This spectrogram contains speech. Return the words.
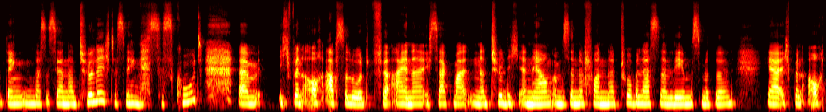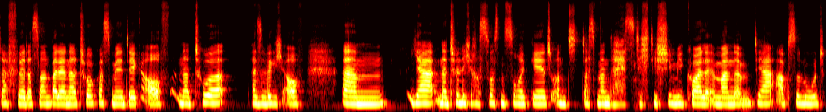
denken, das ist ja natürlich, deswegen ist es gut. Ähm, ich bin auch absolut für eine, ich sag mal, natürliche Ernährung im Sinne von naturbelassenen Lebensmitteln. Ja, ich bin auch dafür, dass man bei der Naturkosmetik auf Natur, also wirklich auf ähm, ja, natürliche Ressourcen zurückgeht und dass man da jetzt nicht die Chemiekeule immer nimmt. Ja, absolut.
